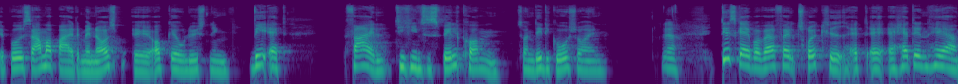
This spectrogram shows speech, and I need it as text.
øh, både samarbejde, men også øh, opgaveløsning, ved at fejl, de hilses velkommen, sådan lidt i godsøjen. Ja. Det skaber i hvert fald tryghed, at, at, at have den her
